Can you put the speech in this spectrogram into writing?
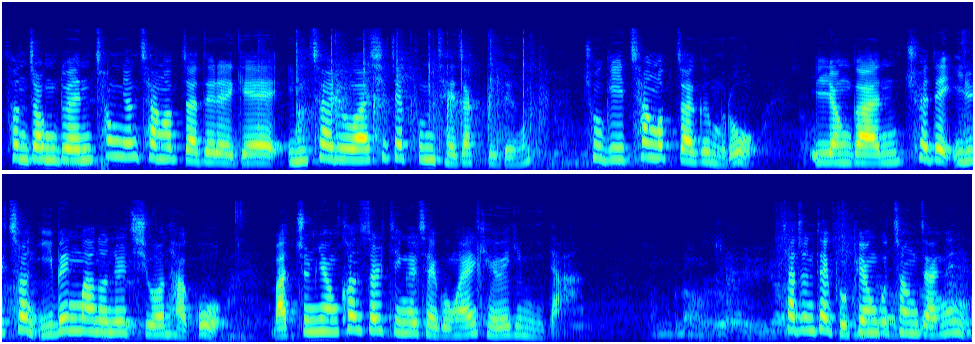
선정된 청년 창업자들에게 임차료와 시제품 제작비 등 초기 창업 자금으로 1년간 최대 1,200만 원을 지원하고 맞춤형 컨설팅을 제공할 계획입니다. 차준택 부평구청장은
